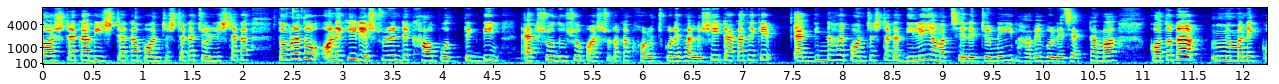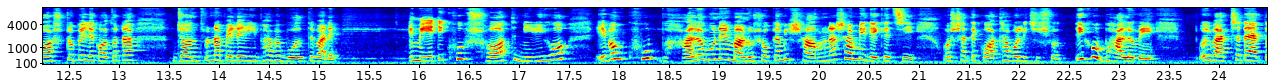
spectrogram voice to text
দশ টাকা, বিশ টাকা, পঞ্চাশ টাকা, চল্লিশ টাকা, তোমরা তো অনেকেই রেস্টুরেন্টে খাও প্রত্যেক দিন একশো, দুশো, পাঁচশো টাকা খরচ করে ফেলো। সেই টাকা থেকে একদিন না হয় পঞ্চাশ টাকা দিলেই আমার ছেলের জন্য। এইভাবে বলেছে একটা মা। কতটা মানে কষ্ট পেলে, কতটা যন্ত্রণা পেলে এইভাবে বলতে পারে। মেয়েটি খুব সৎ, নিরীহ এবং খুব ভালো মনের মানুষ। ওকে আমি সামনাসামনি দেখেছি। ওর সাথে কথা বলেছি সত্যি, খুব ভালো মেয়ে। ওই বাচ্চাটা এত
